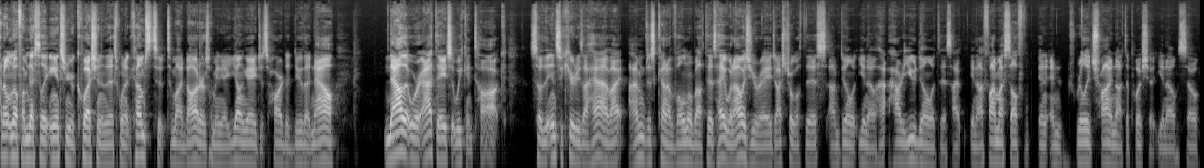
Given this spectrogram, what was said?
I don't know if I'm necessarily answering your question in this. When it comes to, to my daughters, I mean, at a young age, it's hard to do that. Now, now that we're at the age that we can talk, so the insecurities I have, I, I'm just kind of vulnerable about this. Hey, when I was your age, I struggled with this. I'm dealing with, you know, how, how are you dealing with this? I, you know, I find myself and really trying not to push it, you know? So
